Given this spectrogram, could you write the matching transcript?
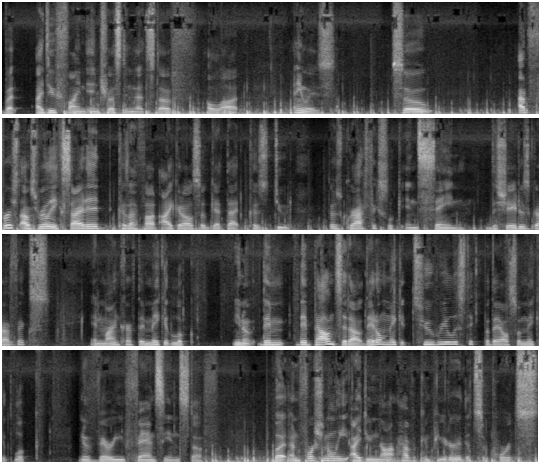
but I do find interest in that stuff a lot. Anyways, so at first I was really excited because I thought I could also get that because dude, those graphics look insane. The shaders graphics in Minecraft, they make it look, you know, they they balance it out. They don't make it too realistic, but they also make it look, you know, very fancy and stuff. But unfortunately, I do not have a computer that supports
